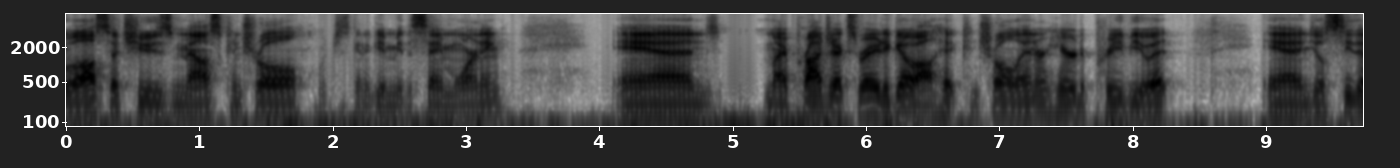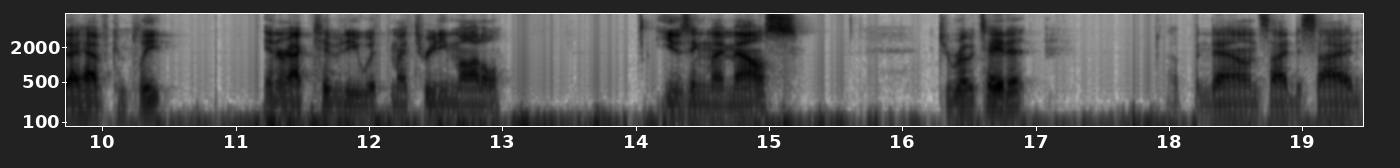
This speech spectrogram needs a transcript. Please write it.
we'll also choose mouse control which is going to give me the same warning. And my project's ready to go. I'll hit control enter here to preview it and you'll see that I have complete interactivity with my 3D model using my mouse to rotate it up and down, side to side,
